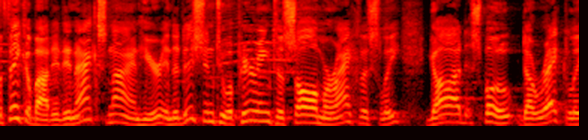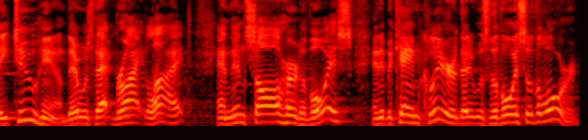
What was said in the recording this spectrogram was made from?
But think about it. In Acts 9 here, in addition to appearing to Saul miraculously, God spoke directly to him. There was that bright light, and then Saul heard a voice, and it became clear that it was the voice of the Lord.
